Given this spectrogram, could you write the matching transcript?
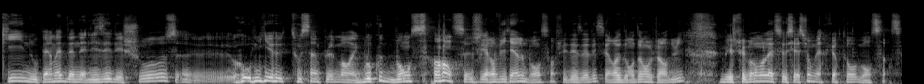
qui nous permettent d'analyser des choses euh, au mieux, tout simplement, avec beaucoup de bon sens. J'y reviens, le bon sens, je suis désolé, c'est redondant aujourd'hui, mais je fais vraiment l'association Mercure-Taureau bon sens.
